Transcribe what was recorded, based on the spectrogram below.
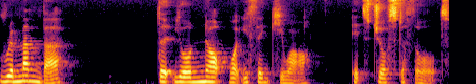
Remember that you're not what you think you are, it's just a thought.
